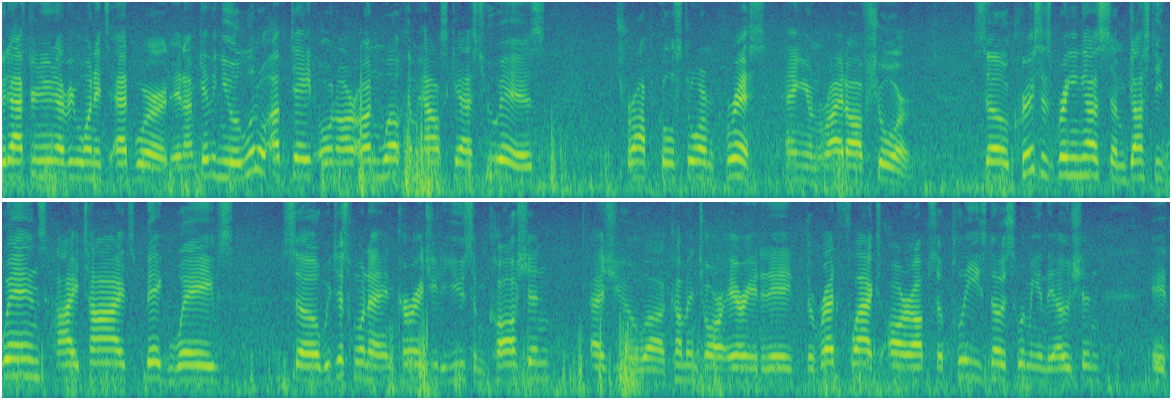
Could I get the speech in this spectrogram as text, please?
Good afternoon everyone, it's Edward and I'm giving you a little update on our unwelcome house guest who is Tropical Storm Chris hanging right offshore. So Chris is bringing us some gusty winds, high tides, big waves. So we just want to encourage you to use some caution as you uh, come into our area today. The red flags are up, so please no swimming in the ocean. It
